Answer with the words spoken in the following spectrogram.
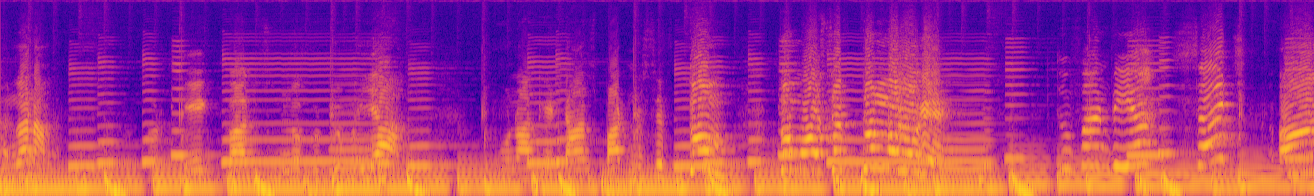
दूँगा ना। और एक बात सुन लो गुड्डू भैया मोना के डांस पार्टनर सिर्फ़ तुम तुम और सिर्फ़ तुम बनोगे। तूफ़ान भैया सच? हाँ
